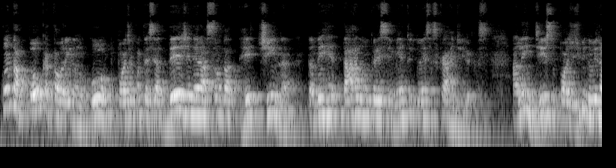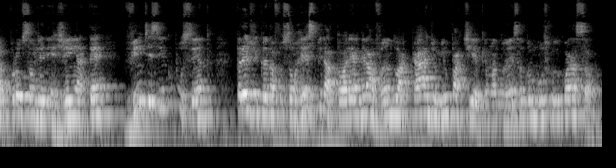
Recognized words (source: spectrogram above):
Quando há pouca taurina no corpo, pode acontecer a degeneração da retina, também retardo no crescimento e doenças cardíacas. Além disso, pode diminuir a produção de energia em até 25%, prejudicando a função respiratória e agravando a cardiomiopatia, que é uma doença do músculo do coração.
